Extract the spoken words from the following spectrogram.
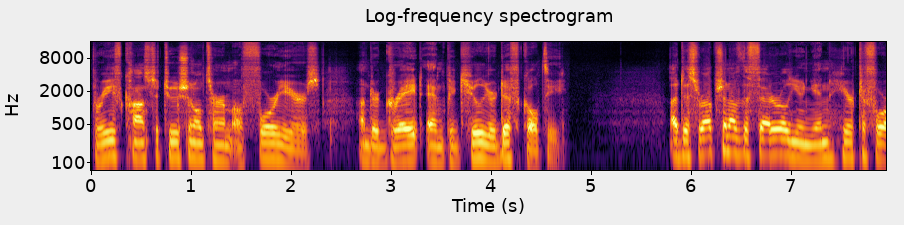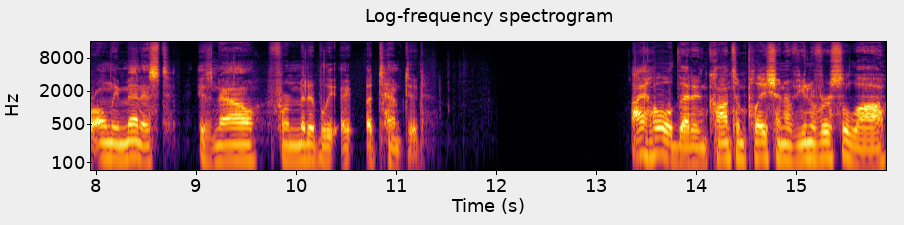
brief constitutional term of four years under great and peculiar difficulty. A disruption of the federal union, heretofore only menaced, is now formidably uh, attempted. I hold that in contemplation of universal law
